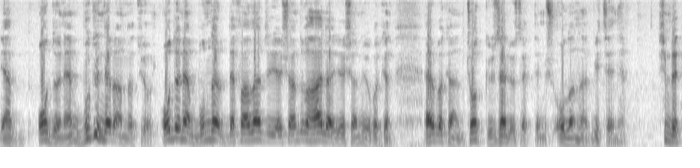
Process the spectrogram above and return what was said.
ya o dönem bugünleri anlatıyor. O dönem bunlar defalarca yaşandı ve hala yaşanıyor. Bakın Erbakan çok güzel özetlemiş olanı biteni. Şimdi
